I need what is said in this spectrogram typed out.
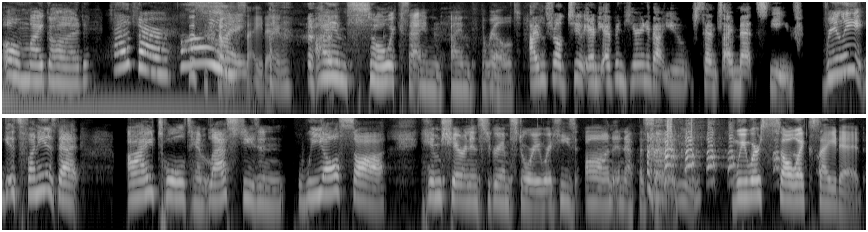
Oh my God. Heather. This is so exciting. I am so excited. I'm, I'm thrilled. I'm thrilled too. Andy, I've been hearing about you since I met Steve. Really? It's funny is that I told him last season, we all saw him share an Instagram story where he's on an episode. we were so excited.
